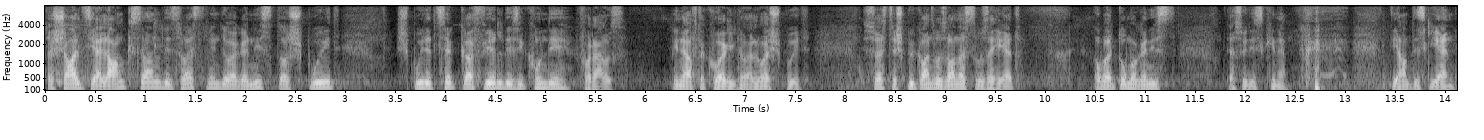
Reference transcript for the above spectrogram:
Der schallt sehr langsam. Das heißt, wenn der Organist da spielt, spielt er circa eine Viertel der Sekunde voraus, wenn er auf der Chorgel allein spielt. Das heißt, er spielt ganz was anderes, was er hört. Aber ein Domorganist, der soll das kennen. Die haben das gelernt.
